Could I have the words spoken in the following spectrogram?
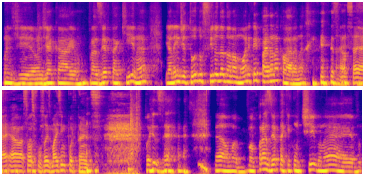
Bom dia, bom dia, Caio. Prazer estar aqui, né? E além de tudo, filho da Dona Mônica e pai da Ana Clara, né? É, Essas é, é, são as funções mais importantes. Pois é. Não, um, prazer estar aqui contigo, né? Eu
